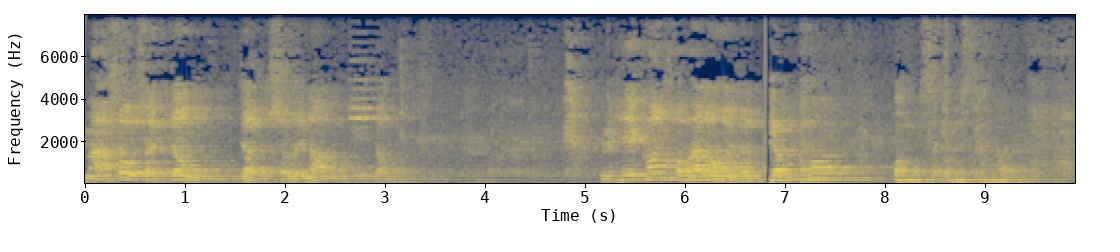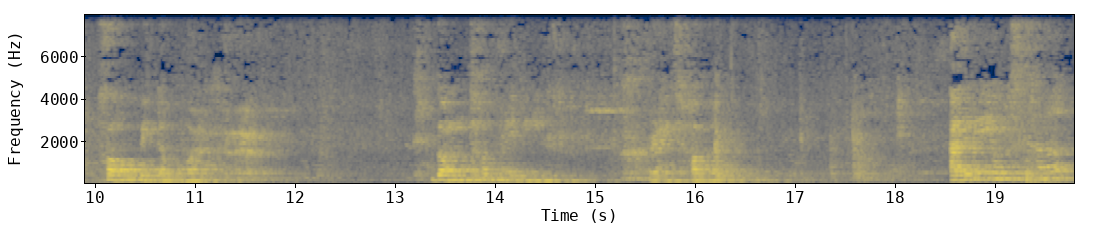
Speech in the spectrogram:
নাচৌ সত্যম যত চলে নাম বিদ্যম কিন্তু সেইখন সভা নহয় য'ত গ্ৰন্থ উন্মোচনী অনুষ্ঠানত সমবেত হোৱা গ্ৰন্থপ্ৰেমী ৰাইজসকল আজিৰ এই অনুষ্ঠানত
